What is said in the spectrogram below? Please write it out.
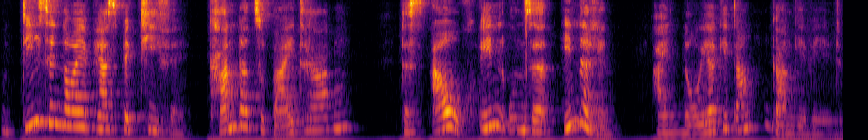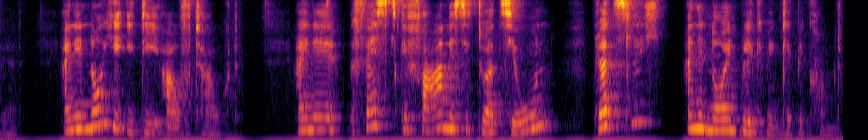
Und diese neue Perspektive kann dazu beitragen, dass auch in unser Inneren ein neuer Gedankengang gewählt wird, eine neue Idee auftaucht, eine festgefahrene Situation plötzlich einen neuen Blickwinkel bekommt.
